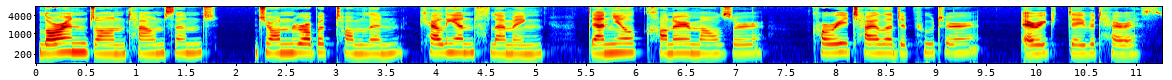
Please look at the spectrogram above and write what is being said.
Lauren John Townsend, John Robert Tomlin, Kellyanne Fleming, Daniel Connor Mauser, Corey Tyler DePuter, Eric David Harris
